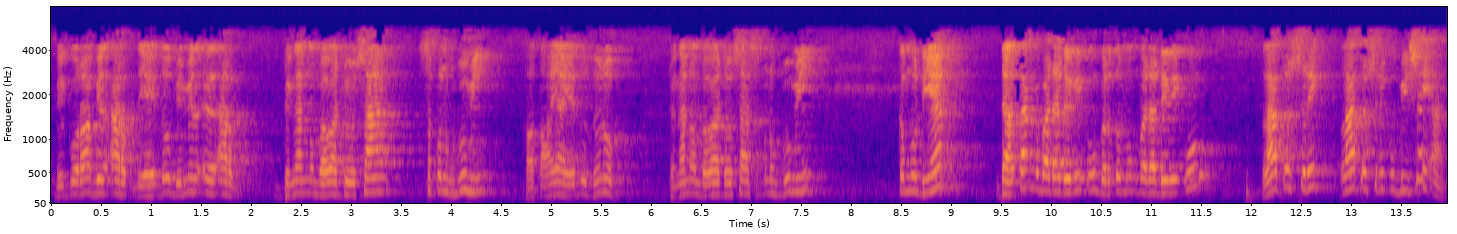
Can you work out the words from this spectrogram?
bi qurabil ard yaitu bimil il ard dengan membawa dosa sepenuh bumi khataya yaitu dzunub dengan membawa dosa sepenuh bumi kemudian datang kepada diriku bertemu kepada diriku la tusyrik la tusyriku bi syai'an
